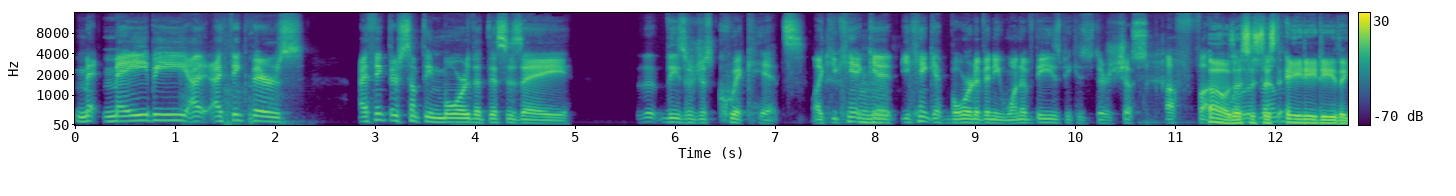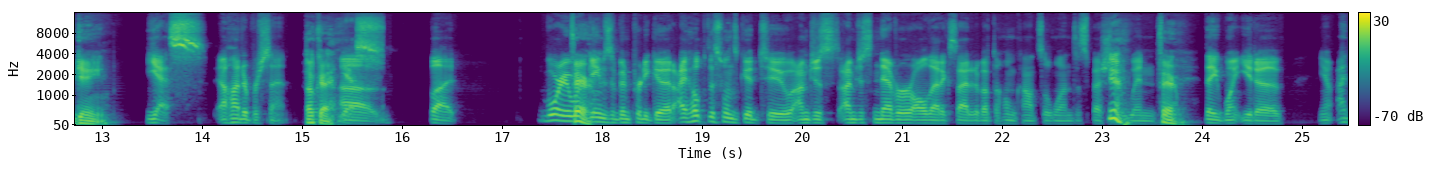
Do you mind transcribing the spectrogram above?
ma- maybe I, I think there's, I think there's something more that this is a. th- These are just quick hits. Like you can't Mhm. get you can't get bored of any one of these because there's just a fuck. oh, this is just them. ADD the game. yes, a hundred percent. Okay. Yes. Um, but WarioWare Fair. games have been pretty good. I hope this one's good too. I'm just I'm just never all that excited about the home console ones, especially Yeah. when Fair. they want you to, you know, I,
